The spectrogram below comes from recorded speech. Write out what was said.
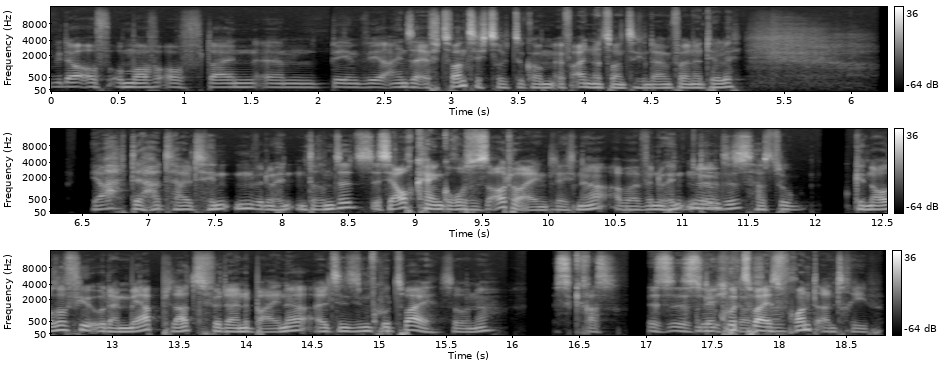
wieder auf, um auf, auf deinen ähm, BMW 1er F20 zurückzukommen, F21 in deinem Fall natürlich. Ja, der hat halt hinten, wenn du hinten drin sitzt, ist ja auch kein großes Auto eigentlich, ne? Aber wenn du hinten Nö. drin sitzt, hast du genauso viel oder mehr Platz für deine Beine als in diesem Q2. So, ne? Ist krass. Es ist Und der wirklich Q2 krass, ist ne? Frontantrieb.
